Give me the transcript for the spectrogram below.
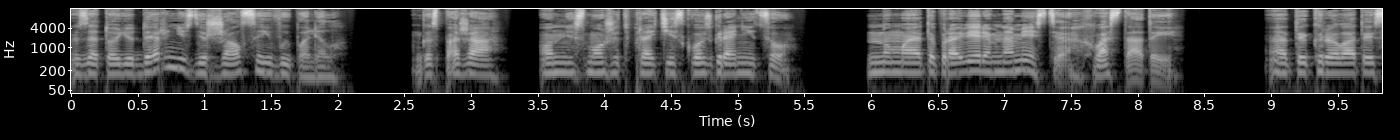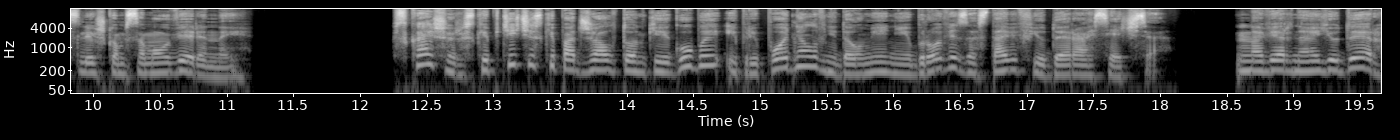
Зато Юдер не сдержался и выпалил. «Госпожа, он не сможет пройти сквозь границу. Но мы это проверим на месте, хвостатый. А ты, крылатый, слишком самоуверенный. Скайшер скептически поджал тонкие губы и приподнял в недоумении брови, заставив Юдера осечься. Наверное, Юдер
